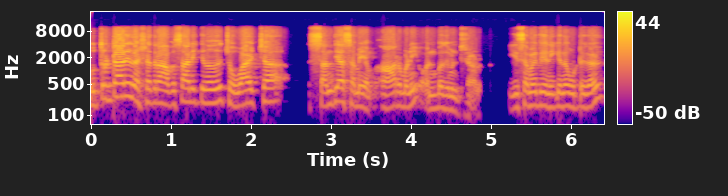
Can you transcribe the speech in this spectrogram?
ഉത്രട്ടാതി നക്ഷത്രം അവസാനിക്കുന്നത് ചൊവ്വാഴ്ച സന്ധ്യാസമയം ആറ് മണി ഒൻപത് മിനിറ്റിനാണ്. ഈ സമയത്ത് ജനിക്കുന്ന കുട്ടികൾ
